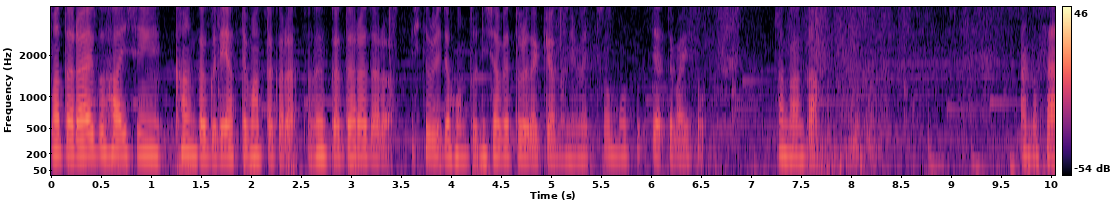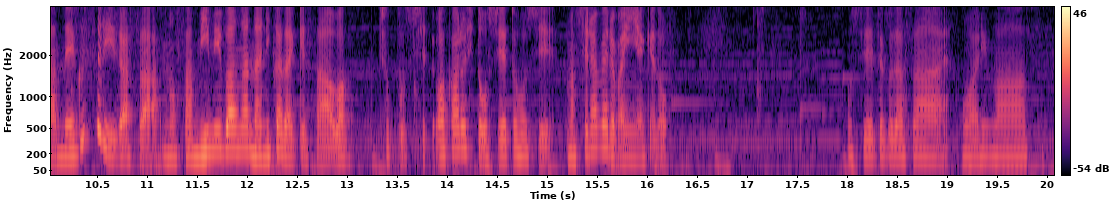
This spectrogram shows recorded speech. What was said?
またライブ配信感覚でやってまったからなんかダラダラ一人で本当に喋っとるだけやのにめっちゃもうずっとやってまいそう。あかんあかん。あのさ目薬がさのさ耳版が何かだけさわちょっとし分かる人教えてほしい。まあ調べればいいんやけど。教えてください。終わります。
